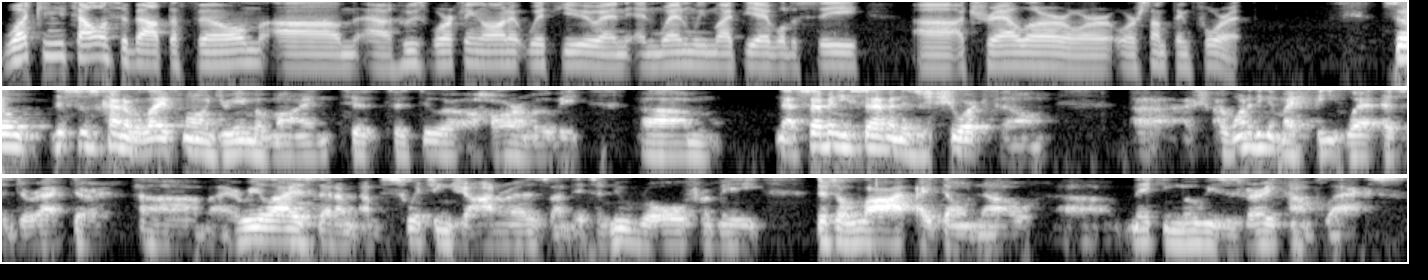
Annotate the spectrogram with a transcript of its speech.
What can you tell us about the film? Um, uh, who's working on it with you, and and when we might be able to see uh, a trailer or or something for it? So this is kind of a lifelong dream of mine to to do a, horror movie. Um, now, 77 is a short film. Uh, I wanted to get my feet wet as a director. Um, I realized that I'm, I'm switching genres. Um, it's a new role for me. There's a lot I don't know. Uh, making movies is very complex.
